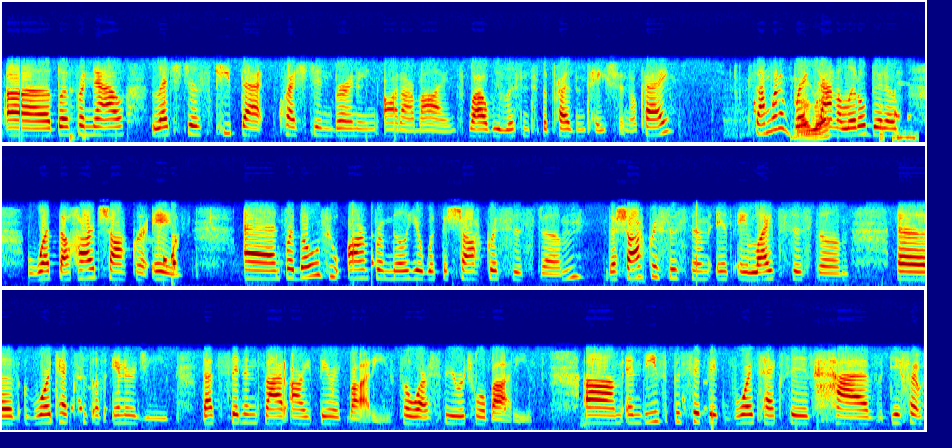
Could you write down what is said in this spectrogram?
Uh, but for now, let's just keep that question burning on our minds while we listen to the presentation, okay? So I'm going to break right. down a little bit of what the heart chakra is. And for those who aren't familiar with the chakra system, the chakra system is a light system of vortexes of energies that sit inside our etheric bodies, so our spiritual bodies. Um, and these specific vortexes have different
